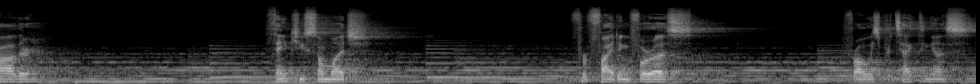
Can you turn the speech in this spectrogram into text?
Father, thank you so much for fighting for us, for always protecting us.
